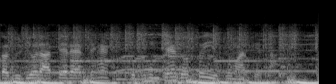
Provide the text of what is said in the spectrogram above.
का वीडियो लाते रहते हैं तो घूमते हैं दोस्तों इस धुमाल के साथ।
